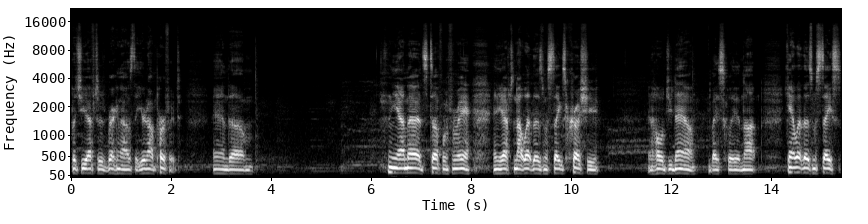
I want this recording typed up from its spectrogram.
But you have to recognize that you're not perfect. And um, yeah, I know it's tough one for me, and you have to not let those mistakes crush you and hold you down, basically, and not can't let those mistakes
